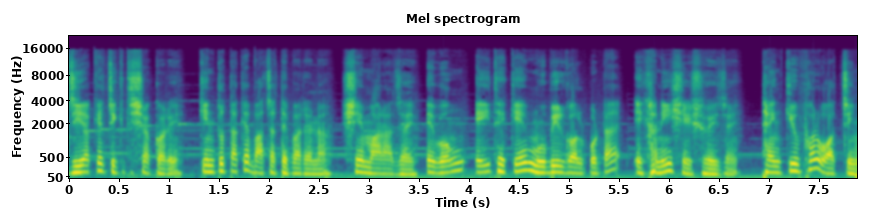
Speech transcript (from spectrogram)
জিয়াকে চিকিৎসা করে, কিন্তু তাকে বাঁচাতে পারে না। সে মারা যায় এবং এই থেকে মুভির গল্পটা এখানেই শেষ হয়ে যায়। থ্যাংক ইউ ফর ওয়াচিং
